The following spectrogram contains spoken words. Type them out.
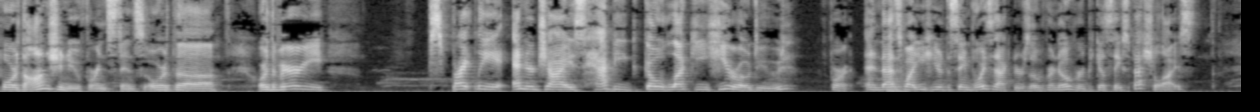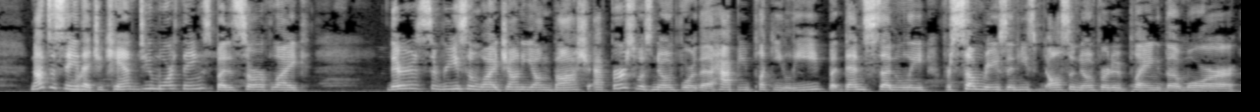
for the ingenue, for instance, or the or the very sprightly, energized, happy-go-lucky hero dude. For and that's hmm. why you hear the same voice actors over and over because they specialize. Not to say that you can't do more things, but it's sort of like there's a reason why Johnny Young Bosch at first was known for the happy, plucky lead, but then suddenly, for some reason, he's also known for playing the more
